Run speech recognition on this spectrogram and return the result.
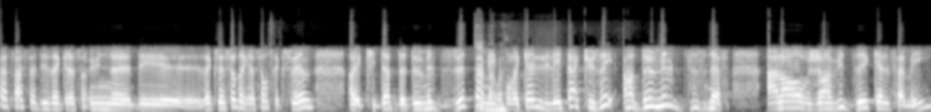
fait face à des agressions, une euh, des euh, accusations d'agression sexuelle euh, qui datent de 2018, ah, ben mais pour lesquelles il était accusé en 2019. Alors, j'ai envie de dire quelle famille,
